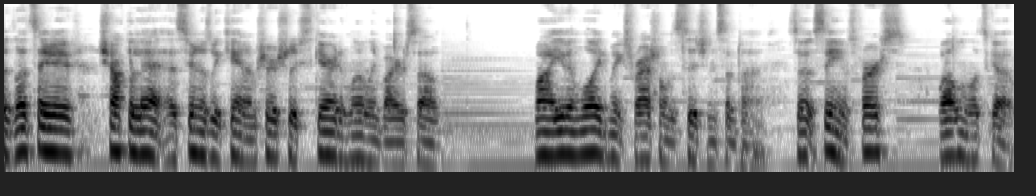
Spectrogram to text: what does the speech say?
But let's save Chocolate as soon as we can. I'm sure she's scared and lonely by herself. Why, even Lloyd makes rational decisions sometimes. So it seems. First, well, let's go.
